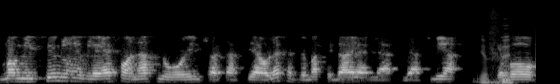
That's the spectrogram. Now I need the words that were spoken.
וממליצים להם לאיפה אנחנו רואים שהתעשייה הולכת ומה כדאי להם להטמיע, כמו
